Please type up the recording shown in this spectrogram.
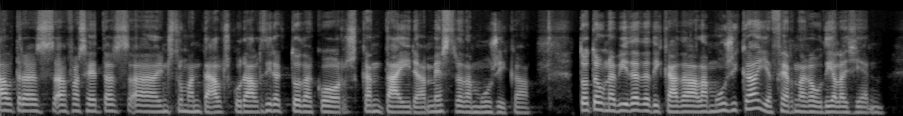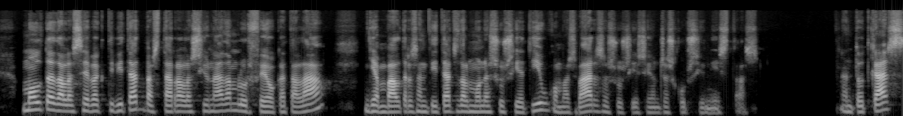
altres uh, facetes uh, instrumentals, corals, director de cors, cantaire, mestre de música. Tota una vida dedicada a la música i a fer-ne gaudir a la gent. Molta de la seva activitat va estar relacionada amb l'Orfeo català i amb altres entitats del món associatiu, com esbars, associacions excursionistes. En tot cas,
